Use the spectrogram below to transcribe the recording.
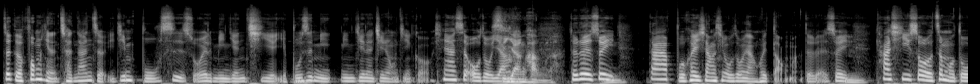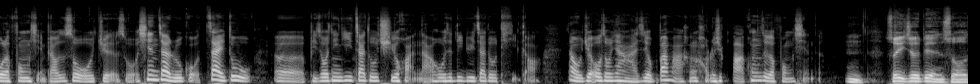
这个风险的承担者已经不是所谓的民间企业，也不是民民间的金融机构，现在是欧洲央央行了，对不对？所以。大家不会相信欧洲央行会倒嘛，对不对？所以它吸收了这么多的风险，表示说，我觉得说，现在如果再度呃，比如说经济再度趋缓啊，或者是利率再度提高，那我觉得欧洲央行还是有办法很好的去把控这个风险的。嗯，所以就变成说，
